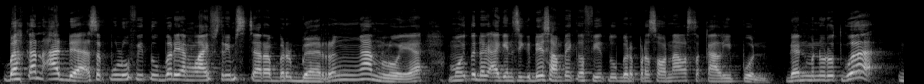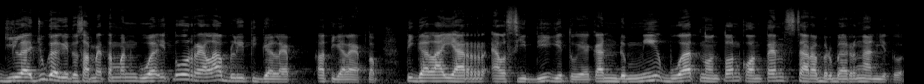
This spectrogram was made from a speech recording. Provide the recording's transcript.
bahkan ada 10 VTuber yang live stream secara berbarengan loh ya. Mau itu dari agensi gede sampai ke VTuber personal sekalipun. Dan menurut gua gila juga gitu sampai teman gua itu rela beli tiga lap uh, tiga laptop, tiga layar LCD gitu ya kan demi buat nonton konten secara berbarengan gitu.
